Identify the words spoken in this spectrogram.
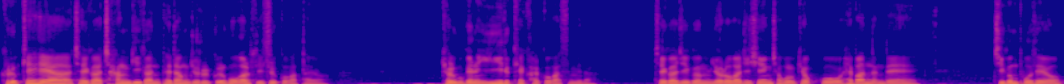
그렇게 해야 제가 장기간 배당주를 끌고 갈 수 있을 것 같아요. 결국에는 이렇게 갈 것 같습니다. 제가 지금 여러 가지 시행착오를 겪고 해봤는데, 지금 보세요.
